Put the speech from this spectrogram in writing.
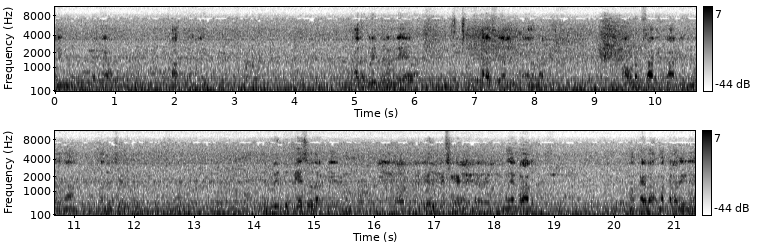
அறிவித்திருக்கிற தாக்குதல்களை. அது குறித்து நம்முடைய அரசு அல்லது பிரதமர் மௌனம் சாதிக்கிறார்கள் என்பதுதான் அதிர்ச்சி இது குறித்து பேசுவதற்கு எதிர்க்கட்சிகள் முயன்றாலும் மக்கள மக்களவையிலே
